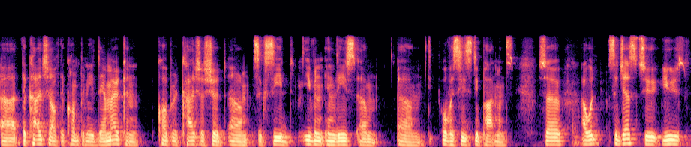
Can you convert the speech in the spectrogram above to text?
uh, the culture of the company, the American corporate culture should um, succeed even in these um, um, overseas departments. So I would suggest to use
